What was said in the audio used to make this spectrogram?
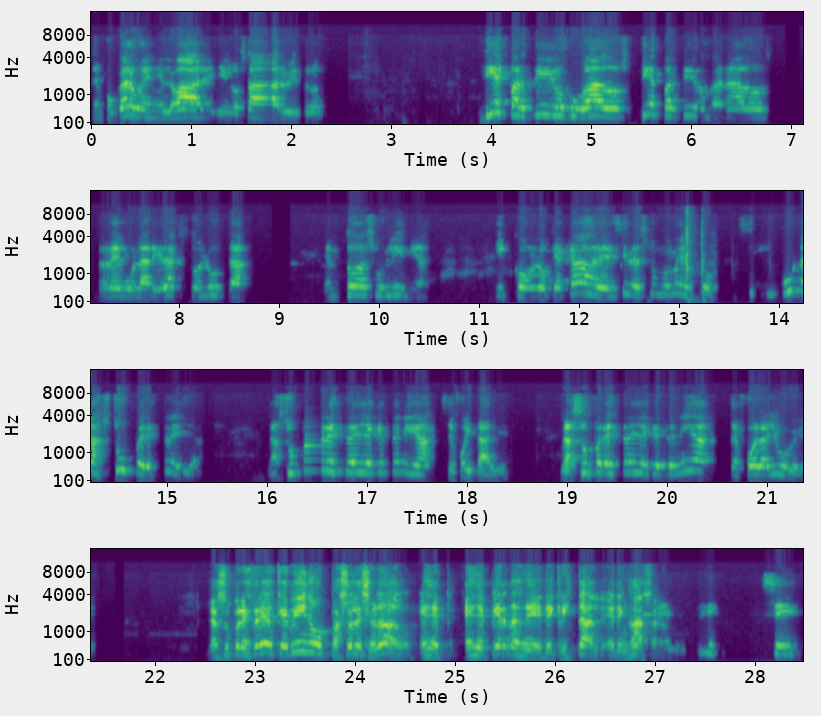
se enfocaron en el VAR y en los árbitros. 10 partidos jugados, 10 partidos ganados, regularidad absoluta en todas sus líneas. Y con lo que acabas de decir hace un momento, sin una superestrella. La superestrella que tenía se fue a Italia. La superestrella que tenía se fue a la Juve. La superestrella que vino pasó lesionado. Es de, es de piernas de, de cristal, Eren Hazard. Sí, sí.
